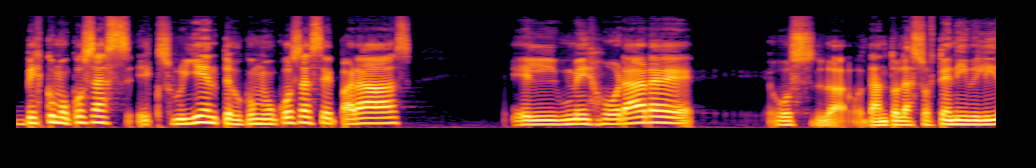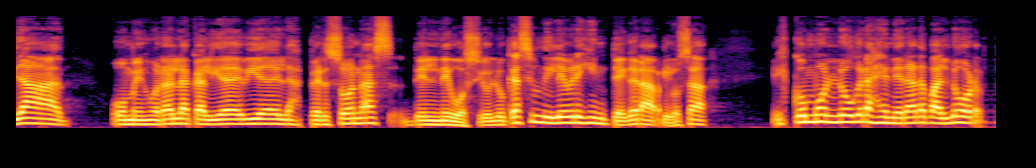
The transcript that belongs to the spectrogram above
ves como cosas excluyentes o como cosas separadas el mejorar eh, tanto la sostenibilidad o mejorar la calidad de vida de las personas del negocio. Lo que hace Unilever es integrarlo, o sea, es cómo logra generar valor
